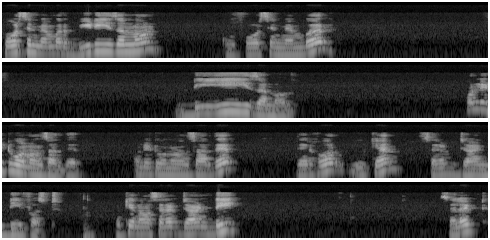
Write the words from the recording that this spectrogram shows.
force in member BD is unknown and force in member DE is unknown. Only two unknowns are there. Only two unknowns are there. Therefore you can select joint D first. Okay now select joint D select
